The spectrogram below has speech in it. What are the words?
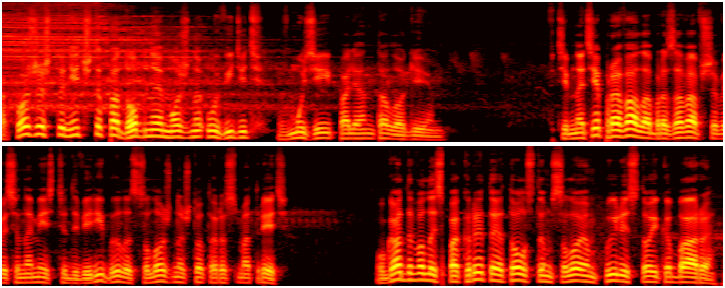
Похоже, что нечто подобное можно увидеть в музее палеонтологии. В темноте провала, образовавшегося на месте двери, было сложно что-то рассмотреть. Угадывалась покрытая толстым слоем пыли стойка бара.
